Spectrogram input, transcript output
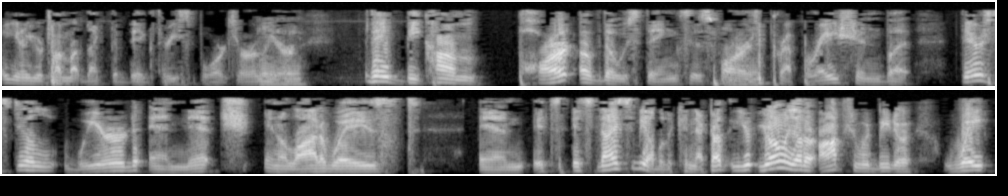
you know, you were talking about like the big three sports earlier. Mm-hmm. They've become part of those things as far mm-hmm. as preparation, but they're still weird and niche in a lot of ways. And it's, it's nice to be able to connect. Your, your only other option would be to wait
